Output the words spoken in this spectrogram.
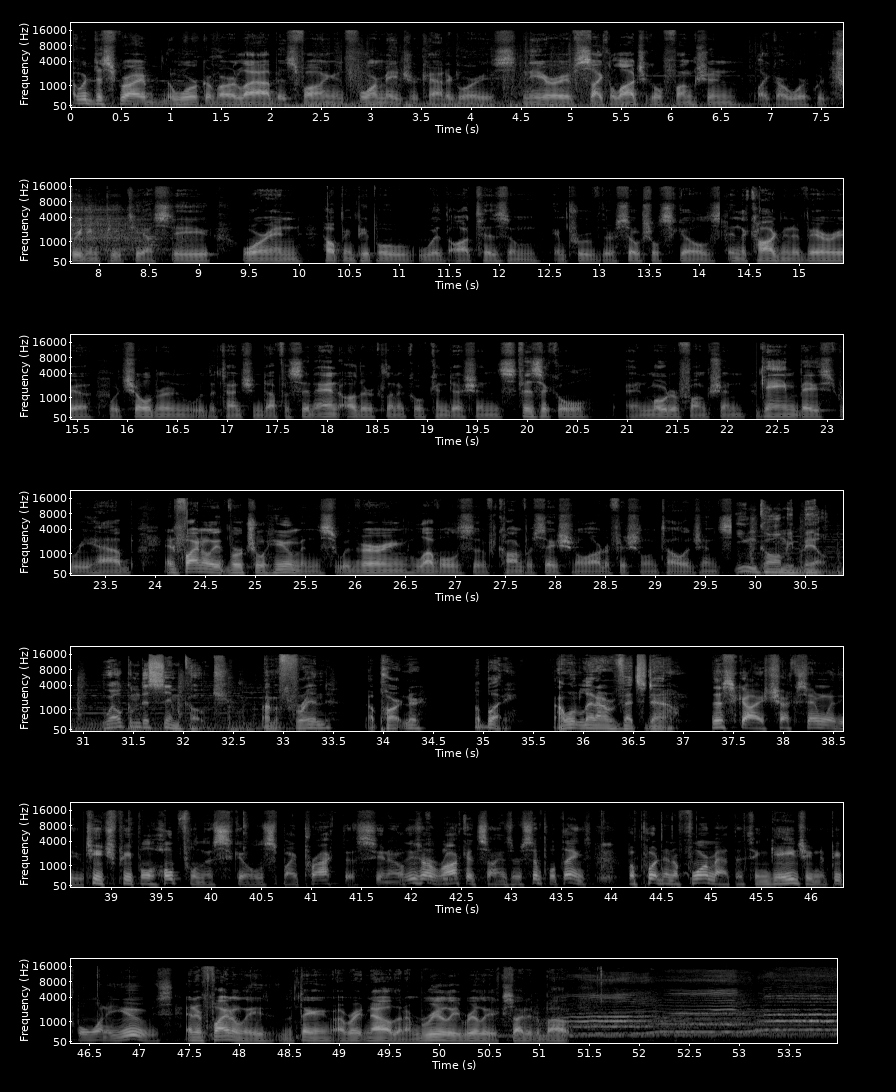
I would describe the work of our lab as falling in four major categories. In the area of psychological function, like our work with treating PTSD, or in helping people with autism improve their social skills. In the cognitive area, with children with attention deficit and other clinical conditions, physical and motor function, game-based rehab, and finally virtual humans with varying levels of conversational artificial intelligence. You can call me Bill. Welcome to SimCoach. I'm a friend, a partner, a buddy. I won't let our vets down. This guy checks in with you. Teach people hopefulness skills by practice, you know. These aren't rocket science, they're simple things, but put in a format that's engaging that people want to use. And then finally, the thing uh, right now that I'm really, really excited about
